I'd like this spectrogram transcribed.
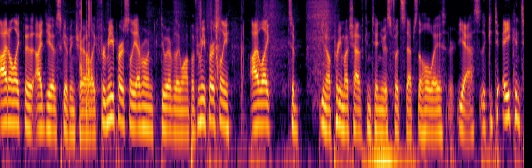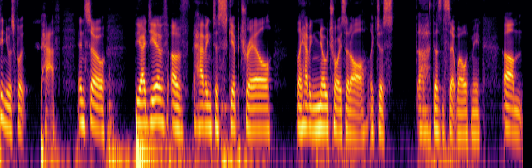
I don't like the idea of skipping trail. Like for me personally, everyone can do whatever they want, but for me personally, I like to, you know, pretty much have continuous footsteps the whole way. Yes, a, a continuous foot path, and so the idea of, of having to skip trail, like having no choice at all, like just uh, doesn't sit well with me. Um,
